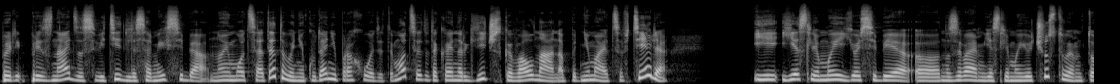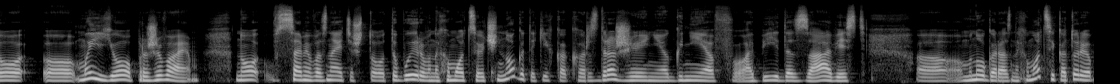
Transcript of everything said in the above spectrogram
при признать, засветить для самих себя. Но эмоции от этого никуда не проходят. Эмоции — это такая энергетическая волна, она поднимается в теле, и если мы ее себе э, называем, если мы ее чувствуем, то э, мы ее проживаем. Но сами вы знаете, что табуированных эмоций очень много, таких как раздражение, гнев, обида, зависть, э, много разных эмоций, которые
